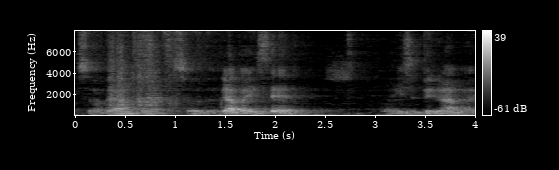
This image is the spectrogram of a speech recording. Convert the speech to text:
So, the, so the rabbi said, well, he's a big rabbi.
